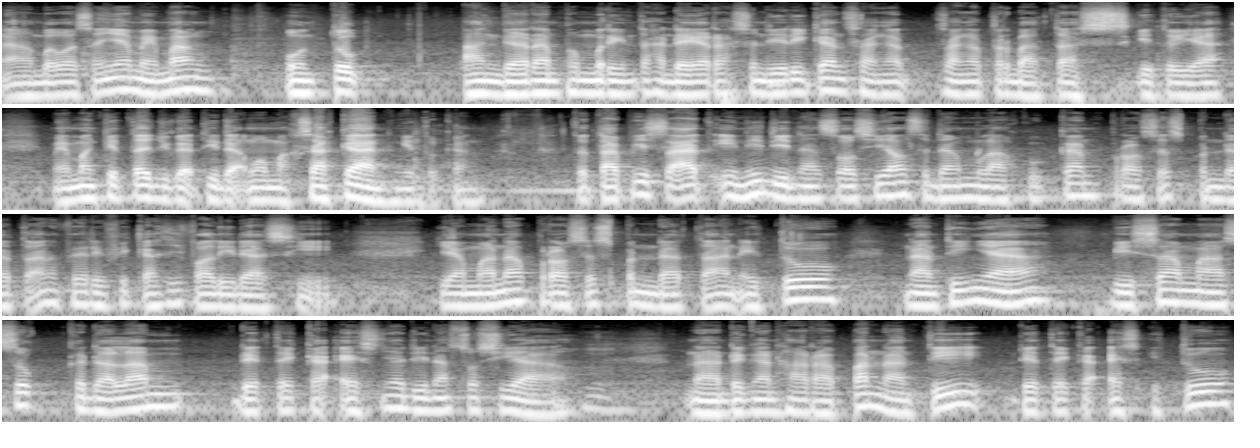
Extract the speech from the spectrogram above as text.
Nah, bahwasanya memang untuk anggaran pemerintah daerah sendiri kan sangat sangat terbatas gitu ya. Memang kita juga tidak memaksakan gitu kan. Tetapi saat ini Dinas Sosial sedang melakukan proses pendataan verifikasi validasi. Yang mana proses pendataan itu nantinya bisa masuk ke dalam DTKS-nya Dinas Sosial. Hmm. Nah, dengan harapan nanti DTKS itu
